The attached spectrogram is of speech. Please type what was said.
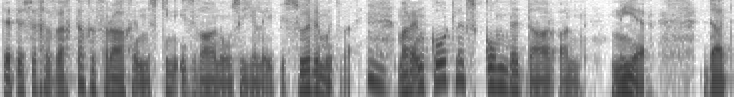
Dit is 'n gewigtige vraag en miskien iets waarna ons 'n hele episode moet wy. Mm. Maar in kortliks kom dit daaraan neer dat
